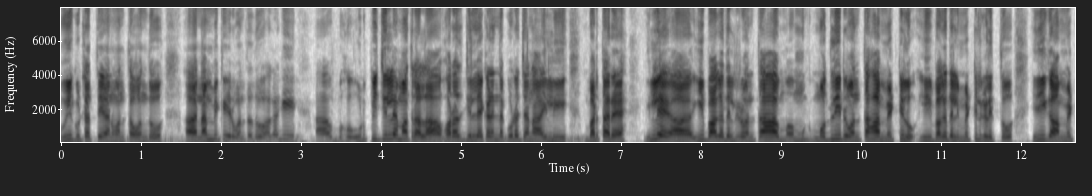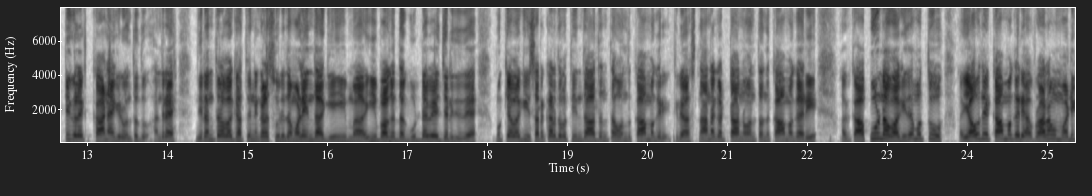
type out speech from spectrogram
ಗುಯಿಗುಟ್ಟತ್ತೆ ಅನ್ನುವಂಥ ಒಂದು ನಂಬಿಕೆ ಇರುವಂಥದ್ದು ಹಾಗಾಗಿ ಉಡುಪಿ ಜಿಲ್ಲೆ ಮಾತ್ರ ಅಲ್ಲ ಹೊರ ಜಿಲ್ಲೆಗಳಿಂದ ಕೂಡ ಜನ ಇಲ್ಲಿ ಬರ್ತಾರೆ. ಇಲ್ಲೇ ಈ ಭಾಗದಲ್ಲಿರುವಂತಹ ಮೊದಲಿರುವಂತಹ ಮೆಟ್ಟಿಲು, ಈ ಭಾಗದಲ್ಲಿ ಮೆಟ್ಟಿಲುಗಳಿತ್ತು. ಈಗ ಮೆಟ್ಟಿಲುಗಳಿಗೆ ಮೆಟ್ಟಿಲುಗಳೇ ಕಾಣೆ ಆಗಿರುವಂಥದ್ದು ಅಂದರೆ ನಿರಂತರವಾಗಿ ಹತ್ತು ದಿನಗಳ ಸುರಿದ ಮಳೆಯಿಂದಾಗಿ ಈ ಭಾಗದ ಗುಡ್ಡವೇ ಜರಿದಿದೆ. ಮುಖ್ಯವಾಗಿ ಸರ್ಕಾರದ ವತಿಯಿಂದ ಆದಂತಹ ಒಂದು ಕಾಮಗಾರಿ ಸ್ನಾನಘಟ್ಟ ಅನ್ನುವಂಥ ಒಂದು ಕಾಮಗಾರಿ ಅಪೂರ್ಣವಾಗಿದೆ. ಮತ್ತು ಯಾವುದೇ ಕಾಮಗಾರಿ ಪ್ರಾರಂಭ ಮಾಡಿ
